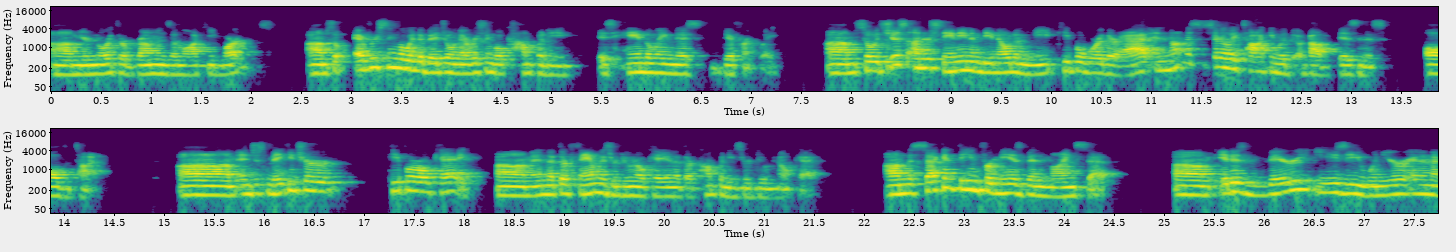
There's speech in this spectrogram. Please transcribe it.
um, your Northrop Grummans, and Lockheed Martins. Um, so every single individual and every single company is handling this differently. Um, so it's just understanding and being able to meet people where they're at and not necessarily talking with about business all the time. Um, and just making sure people are okay um, and that their families are doing okay and that their companies are doing okay. Um, the second theme for me has been mindset. Um, it is very easy when you're in an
